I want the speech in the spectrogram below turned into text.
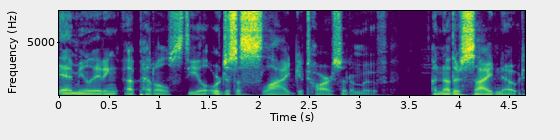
emulating a pedal steel or just a slide guitar sort of move. Another side note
